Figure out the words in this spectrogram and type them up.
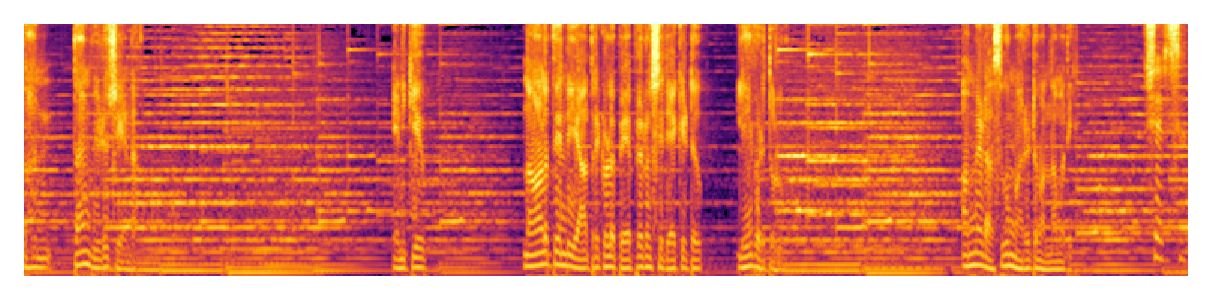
താൻ താൻ വീഡിയോ ചെയ്യണ്ട. എനിക്ക് നാളത്തെ എന്റെ യാത്രയ്ക്കുള്ള പേപ്പറുകൾ ശരിയാക്കിയിട്ട് ലീവ് എടുത്തോളൂ. അമ്മയുടെ അസുഖം മാറിയിട്ട് വന്നാൽ മതി. ശരി സർ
